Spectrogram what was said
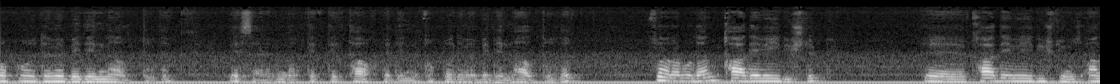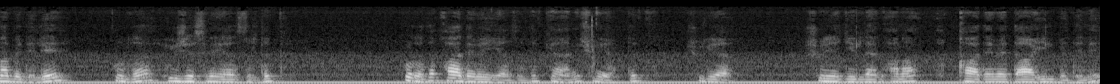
Toplu ödeme bedelini aldırdık. Vesaire bunları tek tek tahakkuk bedelini, toplu ödeme bedelini aldırdık. Sonra buradan KDV'yi düştük. Ee, KDV'yi düştüğümüz ana bedeli burada hücresine yazdırdık. Burada da KDV'yi yazdırdık. Yani şunu yaptık. Şuraya şuraya girilen ana KDV dahil bedeli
